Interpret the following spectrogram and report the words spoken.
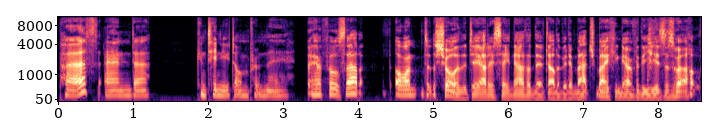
Perth and uh, continued on from there. How feels that? I'm sure the GRDC now that they've done a bit of matchmaking over the years as well.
